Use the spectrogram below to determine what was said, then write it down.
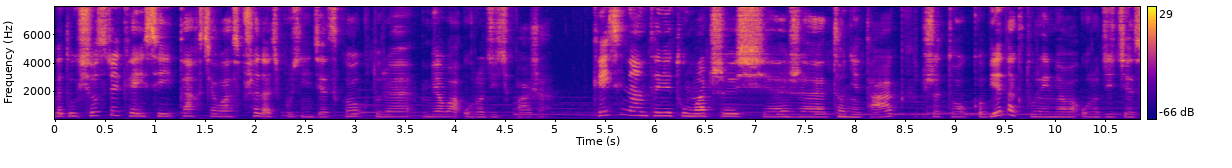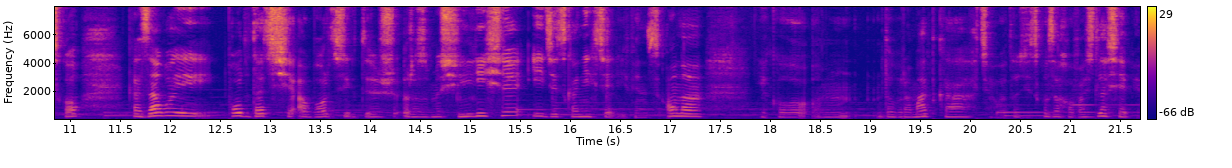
Według siostry Casey ta chciała sprzedać później dziecko, które miała urodzić parze. Casey na antenie tłumaczy się, że to nie tak, że to kobieta, której miała urodzić dziecko, kazała jej poddać się aborcji, gdyż rozmyślili się i dziecka nie chcieli, więc ona, jako um, dobra matka, chciała to dziecko zachować dla siebie.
